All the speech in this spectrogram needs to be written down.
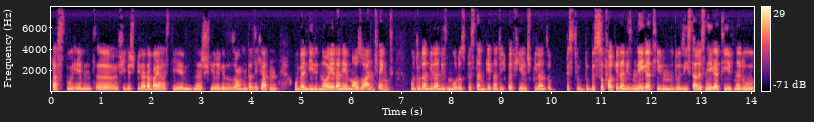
dass du eben äh, viele Spieler dabei hast, die eben eine schwierige Saison hinter sich hatten. Und wenn die neue dann eben auch so anfängt und du dann wieder in diesem Modus bist, dann geht natürlich bei vielen Spielern so, bist du, du bist sofort wieder in diesem negativen, du siehst alles negativ, ne? Du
